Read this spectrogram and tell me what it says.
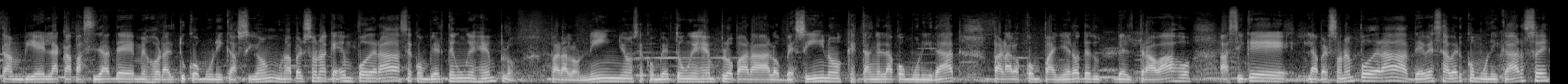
también la capacidad de mejorar tu comunicación. Una persona que es empoderada se convierte en un ejemplo para los niños, se convierte en un ejemplo para los vecinos que están en la comunidad, para los compañeros de del trabajo. Así que la persona empoderada debe saber comunicarse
